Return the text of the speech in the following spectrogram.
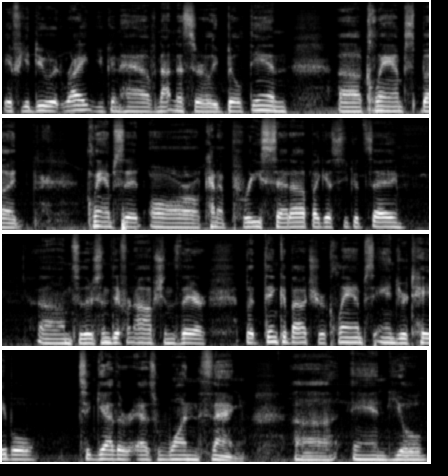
If you do it right, you can have not necessarily built-in uh, clamps, but clamps that are kind of pre-set up, I guess you could say. Um, so there's some different options there. But think about your clamps and your table together as one thing, uh, and you'll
